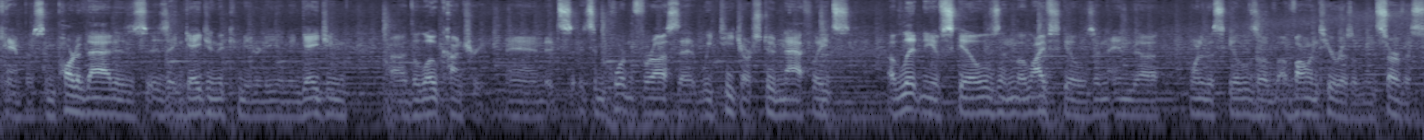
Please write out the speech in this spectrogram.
campus and part of that is, is engaging the community and engaging uh, the low country. And it's, it's important for us that we teach our student athletes a litany of skills and the life skills and, and uh, one of the skills of, of volunteerism and service.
